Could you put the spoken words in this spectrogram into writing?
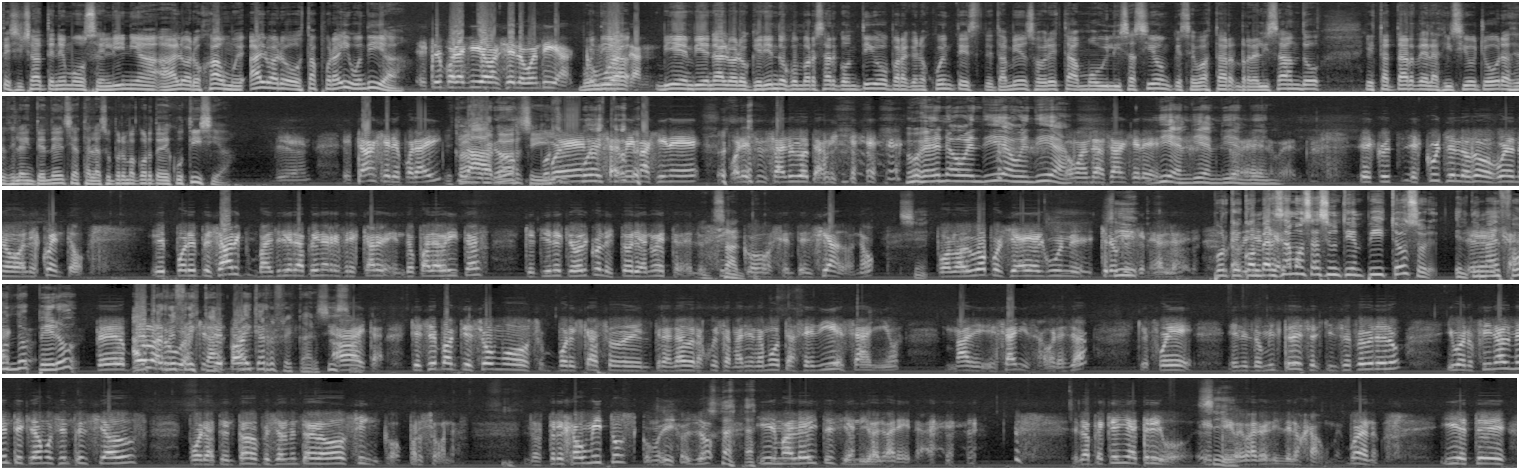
Si ya tenemos en línea a Álvaro Jaume. Álvaro, ¿estás por ahí? Buen día. Estoy por aquí, Marcelo, buen día. Buen ¿Cómo día. andan? Bien, bien, Álvaro, queriendo conversar contigo para que nos cuentes de- también sobre esta movilización que se va a estar realizando esta tarde a las 18 horas desde la Intendencia hasta la Suprema Corte de Justicia. Bien. ¿Está Ángeles por ahí? ¿Estás por Claro, acá? Sí. por bueno, ya me imaginé, por eso un saludo también. Bueno, buen día, buen día. ¿Cómo andás, Ángeles? Bien, bien, bien, Bueno, bien. bueno. Escu- escuchen los dos, bueno, les cuento. Eh, por empezar, valdría la pena refrescar en dos palabritas que tiene que ver con la historia nuestra, de los Exacto. cinco sentenciados, ¿no? Sí. Por la duda, por si hay algún, eh, creo Sí, que en general... la- Porque la conversamos hace un tiempito sobre el tema de fondo, pero Pero por hay la que duda, que refrescar, sepan... hay que refrescar, sí, Ahí está. Que sepan que somos, por el caso del traslado de la jueza Mariana Mota, hace 10 años, más de 10 años ahora ya, que fue en el 2013, el 15 de febrero, y bueno, finalmente quedamos sentenciados por atentado especialmente agravado cinco personas. Los tres jaumitos, como digo yo, Irma Leites y Aníbal Varela. la pequeña tribu, Sí. este, varonil de los jaumes. Bueno, y este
